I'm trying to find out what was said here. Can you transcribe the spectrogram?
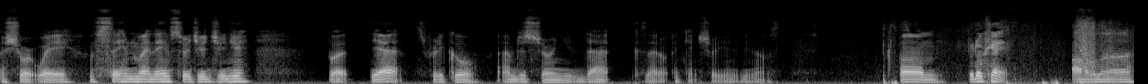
a short way of saying my name, Sergio Jr. But yeah, it's pretty cool. I'm just showing you that because I don't, I can't show you anything else. Um, but okay, I'll. uh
